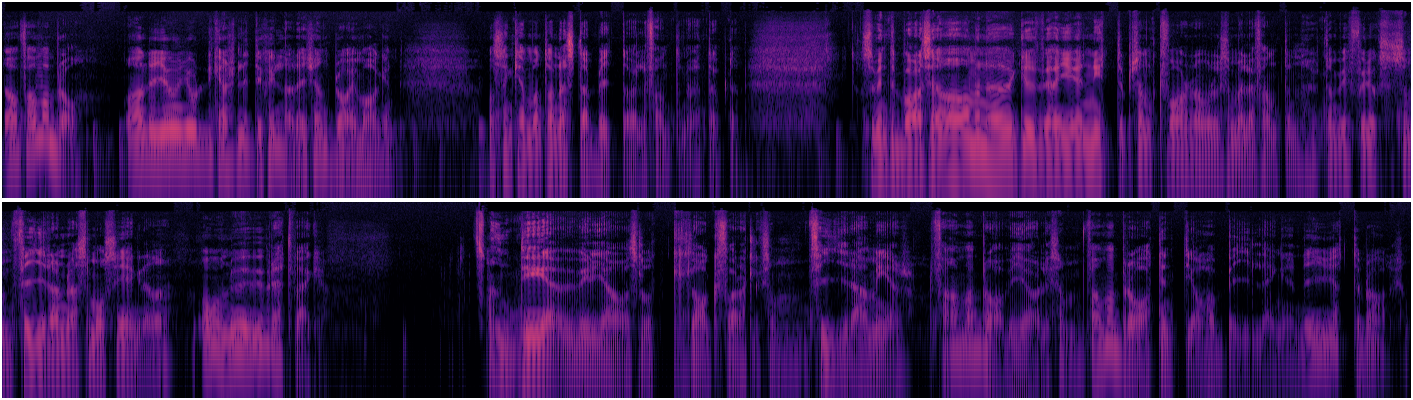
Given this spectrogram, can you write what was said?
Ja, fan vad bra. Ja, det gjorde kanske lite skillnad, det känns bra i magen. Och sen kan man ta nästa bit av elefanten och äta upp den. Som inte bara säger, ja men gud vi har ju 90% kvar av liksom elefanten. Utan vi får också som fira de där små segrarna. Åh, nu är vi på rätt väg. Det vill jag slå ett slag för att liksom fira mer. Fan vad bra vi gör liksom. Fan vad bra att inte jag har bil längre. Det är ju jättebra. Liksom.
